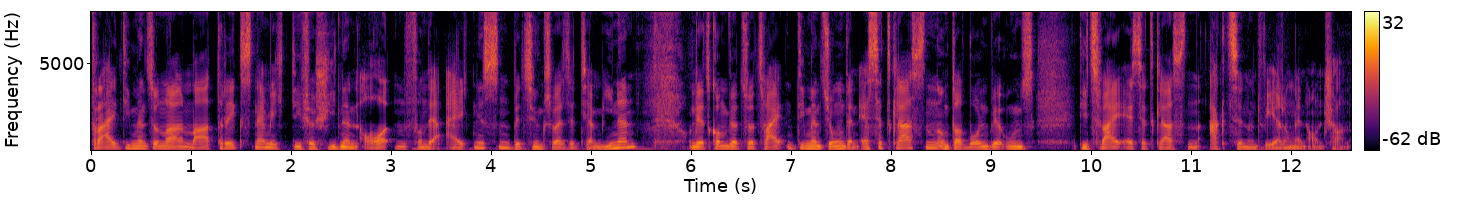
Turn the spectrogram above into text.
dreidimensionalen Matrix, nämlich die verschiedenen Arten von Ereignissen bzw. Terminen. Und jetzt kommen wir zur zweiten Dimension, den Assetklassen, und da wollen wir uns die zwei Assetklassen Aktien und Währungen anschauen.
